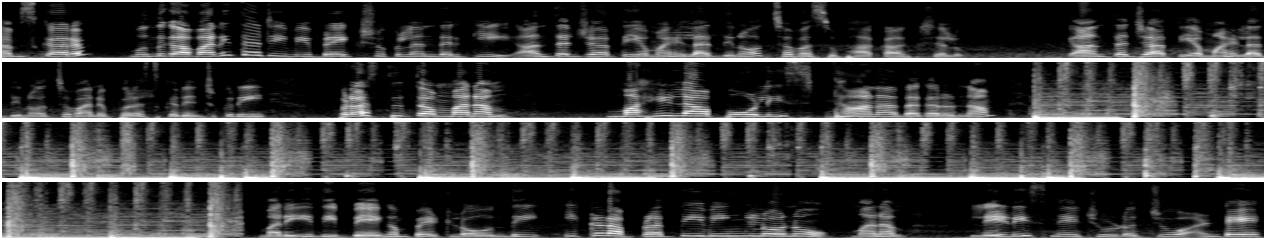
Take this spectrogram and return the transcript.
నమస్కారం. ముందుగా వనితా టీవీ ప్రేక్షకులందరికీ అంతర్జాతీయ మహిళా దినోత్సవ శుభాకాంక్షలు. అంతర్జాతీయ మహిళా దినోత్సవాన్ని పురస్కరించుకుని ప్రస్తుతం మనం మహిళా పోలీస్ ఠాణా దగ్గరున్నాం మరి ఇది బేగంపేటలో ఉంది. ఇక్కడ ప్రతి వింగ్లోనూ మనం లేడీస్నే చూడొచ్చు. అంటే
